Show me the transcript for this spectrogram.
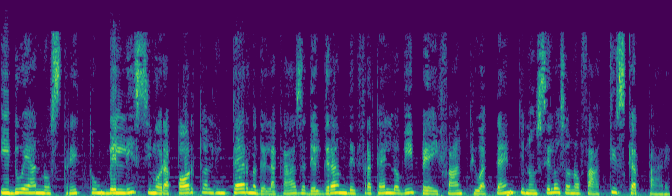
I due hanno stretto un bellissimo rapporto all'interno della casa del grande fratello Vip e i fan più attenti non se lo sono fatti scappare.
